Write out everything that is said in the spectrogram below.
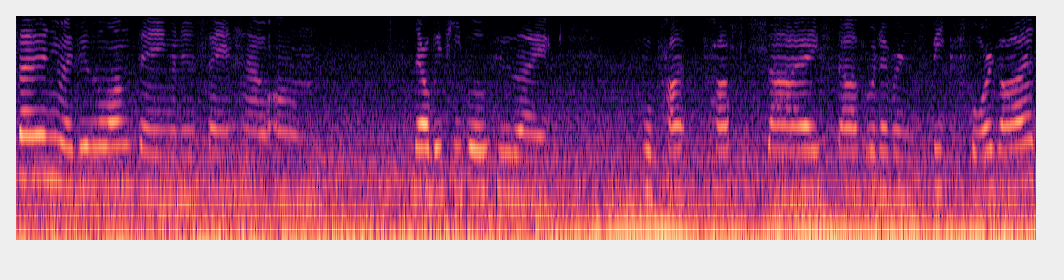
So, anyways, it was a long thing, and it was saying how um, there will be people who like will pro- prophesy stuff or whatever and speak for God,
